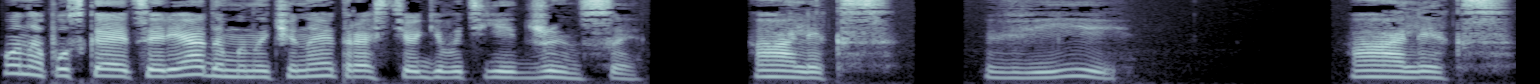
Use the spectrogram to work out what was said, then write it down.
Он опускается рядом и начинает расстегивать ей джинсы. «Алекс. Ви. Алекс».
